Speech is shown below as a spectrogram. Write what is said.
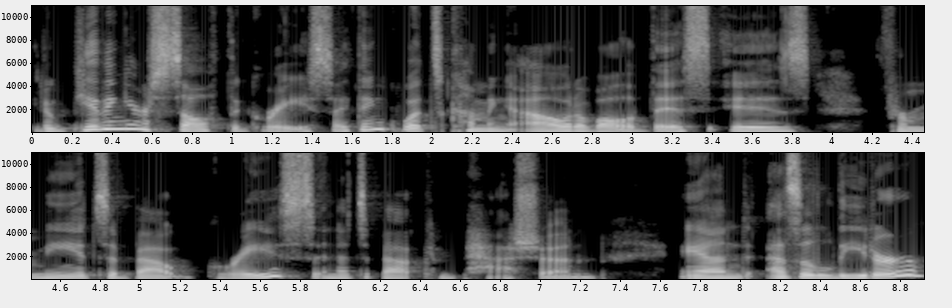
You know, giving yourself the grace. I think what's coming out of all of this is for me, it's about grace and it's about compassion. And as a leader,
